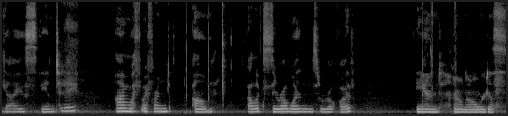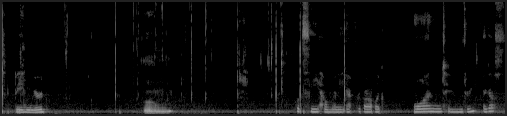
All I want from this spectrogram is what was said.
guys, and today I'm with my friend um, Alex0105, and I don't know, we're just being weird. Um, let's see how many I forgot, like one, two, three, I guess.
